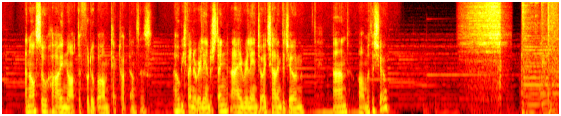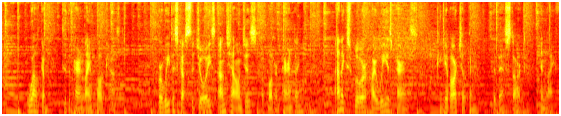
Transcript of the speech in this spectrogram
and also how not to photobomb TikTok dances. I hope you find it really interesting. I really enjoyed chatting to Joan, and on with the show. Welcome to the Parent Line podcast, where we discuss the joys and challenges of modern parenting and explore how we as parents can give our children the best start in life.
